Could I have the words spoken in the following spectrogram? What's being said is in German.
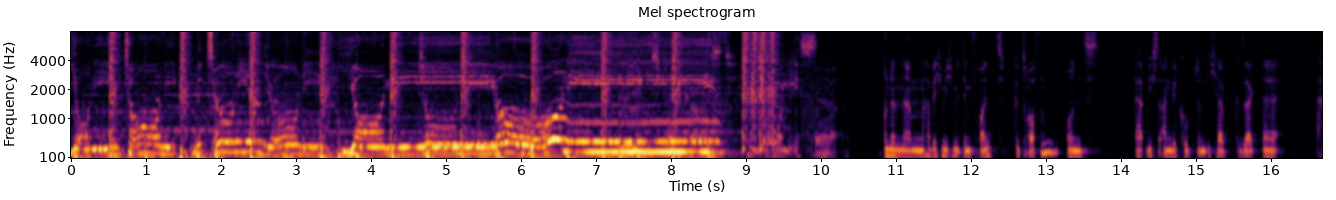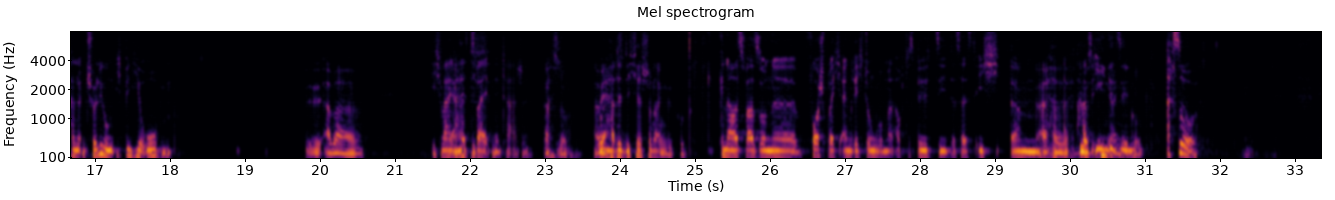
Joni und Toni, mit Toni und Joni, Joni, Toni, Joni. Jonis. Und dann ähm, habe ich mich mit dem Freund getroffen und er hat mich so angeguckt und ich habe gesagt, äh, hallo, Entschuldigung, ich bin hier oben. Äh, Aber, Ich war in der zweiten Etage. ach so. Aber er hatte dich ja schon angeguckt. Genau, es war so eine Vorsprecheinrichtung, wo man auch das Bild sieht. Das heißt, ich ähm, Aha, du hast ihn angeguckt. Ach so.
